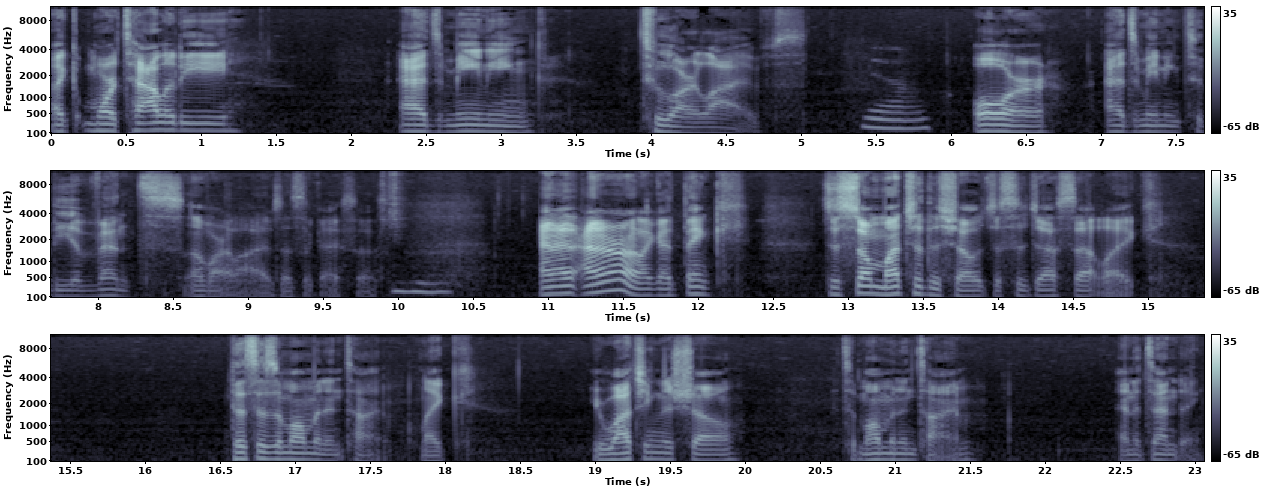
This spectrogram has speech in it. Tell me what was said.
like mortality adds meaning to our lives Yeah. or adds meaning to the events of our lives as the guy says. Mhm. And I, I don't know, like I think just so much of the show just suggests that like this is a moment in time. Like you're watching the show, it's a moment in time and it's ending.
